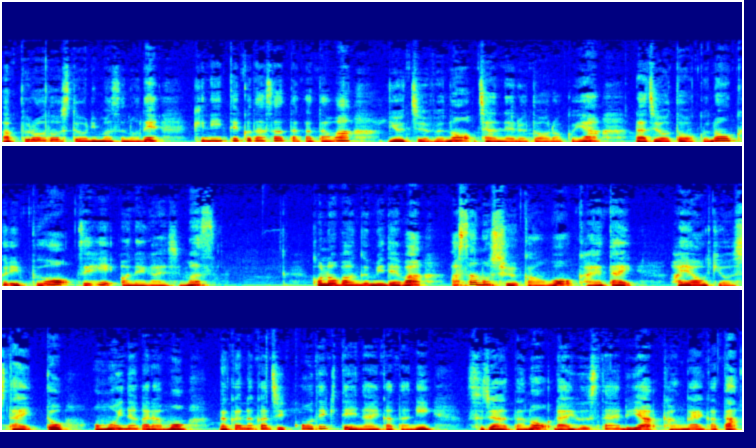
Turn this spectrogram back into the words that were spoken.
アップロードしておりますので気に入ってくださった方は YouTube のチャンネル登録やラジオトークのクリップをぜひお願いします。この番組では朝の習慣を変えたい早起きをしたいと思いながらもなかなか実行できていない方にスジャータのライフスタイルや考え方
